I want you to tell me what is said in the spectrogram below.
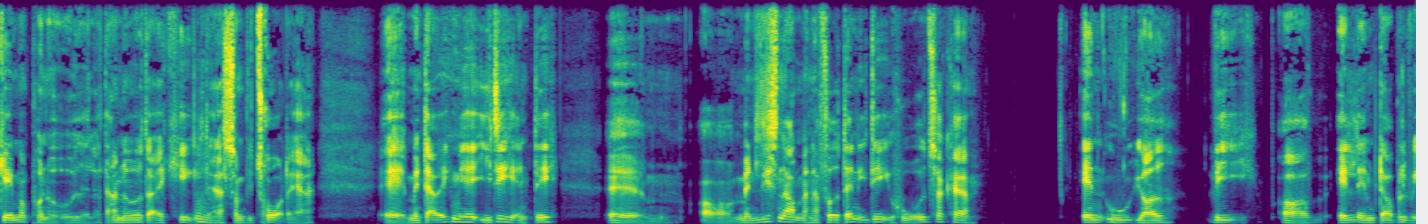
gemmer på noget, eller der er noget, der ikke helt mm. er, som vi tror, det er. Øh, men der er jo ikke mere i det end det. Øh, og, men lige snart man har fået den idé i hovedet, så kan N-U-J-V og LMW,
